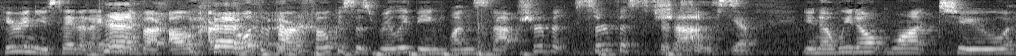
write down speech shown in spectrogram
Hearing you say that, I think about all our, both of our focuses really being one-stop service, service shops. yep. You know, we don't want to.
